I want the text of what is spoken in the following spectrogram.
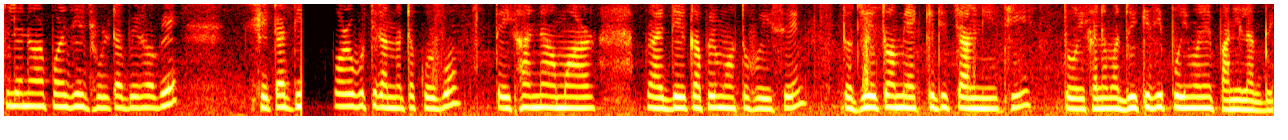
তুলে নেওয়ার পরে যে ঝোলটা বের হবে, সেটা দিয়ে পরবর্তী রান্নাটা করব। তো এখানে আমার প্রায় দেড় কাপের মতো হয়েছে। তো যেহেতু আমি এক কেজি চাল নিয়েছি, তো এখানে আমার দুই কেজি পরিমাণের পানি লাগবে।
